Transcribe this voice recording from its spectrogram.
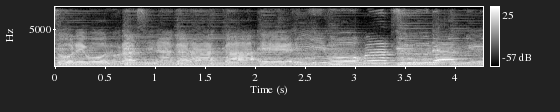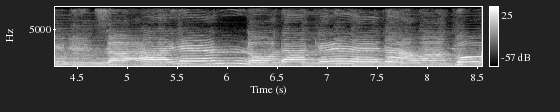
それを濡らしながら帰りを待つだけ。さえんのだけ縄越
